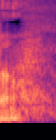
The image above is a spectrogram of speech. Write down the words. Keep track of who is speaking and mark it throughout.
Speaker 1: Solo.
